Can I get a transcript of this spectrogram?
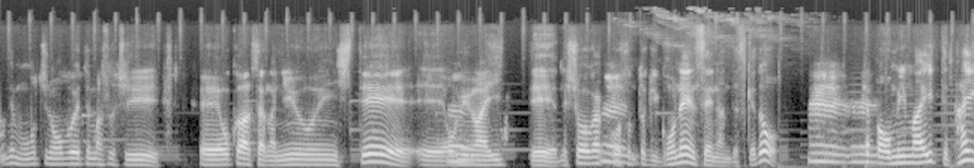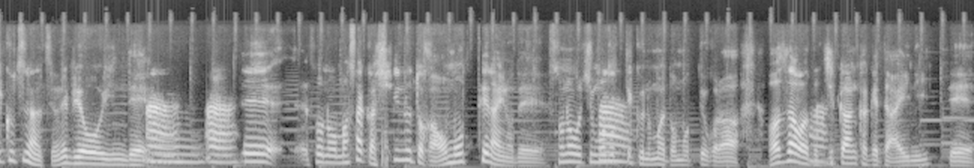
はい。でももちろん覚えてますし、えーお母さんが入院して、えーうんお見舞い行って、で小学うん校その時5年生なんですけど、うんうん。やっぱお見舞いって退屈なんですよね、病院で。うんうんで、そのまさか死ぬとか思ってないので、そのうち戻ってくるもんやと思ってるから、わざわざ時間かけて会いに行って、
